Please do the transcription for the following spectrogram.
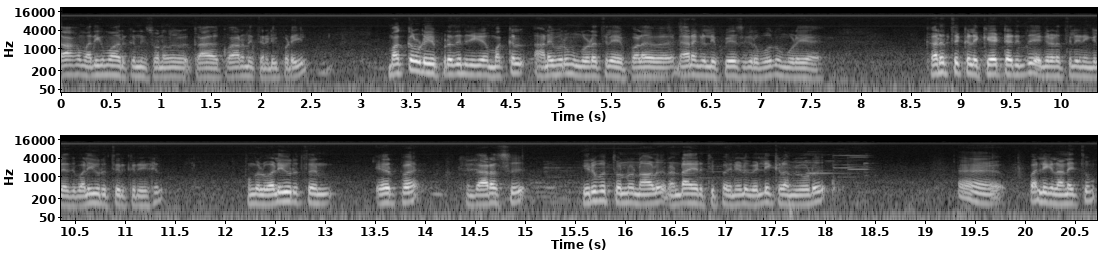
தாகம் அதிகமாக இருக்குன்னு சொன்னது கா காரணத்தின் அடிப்படையில். மக்களுடைய பிரதிநிதிகள் மக்கள் அனைவரும் உங்களிடத்திலே பல நேரங்களில் பேசுகிற போது உங்களுடைய கருத்துக்களை கேட்டறிந்து எங்களிடத்தில் நீங்கள் அதை வலியுறுத்தியிருக்கிறீர்கள். உங்கள் வலியுறுத்தின் ஏற்ப இந்த அரசு இருபத்தொன்று நாலு ரெண்டாயிரத்தி பதினேழு வெள்ளிக்கிழமையோடு பள்ளிகள் அனைத்தும்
